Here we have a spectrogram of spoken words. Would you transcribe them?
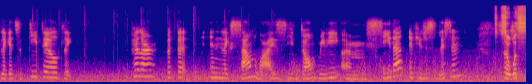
like it's a detailed like pillar, but the in like sound wise, you don't really um, see that if you just listen. So what's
